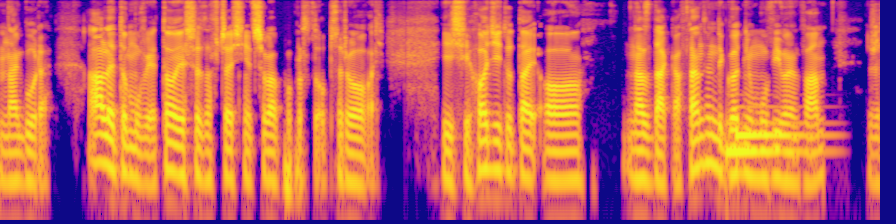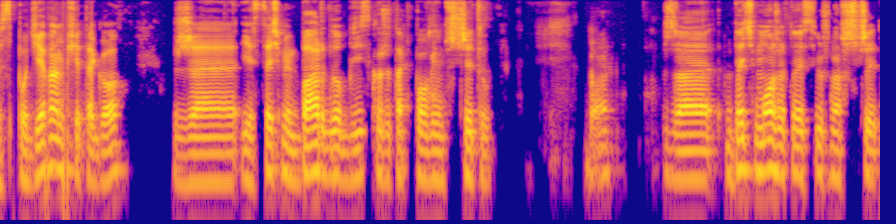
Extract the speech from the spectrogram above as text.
na górę. Ale to mówię, to jeszcze za wcześnie, trzeba po prostu obserwować. Jeśli chodzi tutaj o Nasdaqa, w tamtym tygodniu mówiłem Wam, że spodziewam się tego, że jesteśmy bardzo blisko, że tak powiem, szczytu. Że być może to jest już nasz szczyt.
